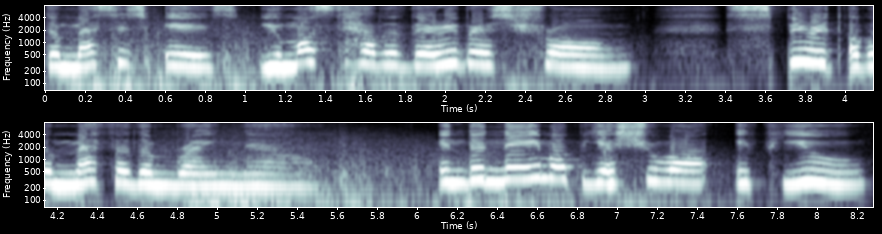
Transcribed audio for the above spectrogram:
the message is you must have a very very strong spirit of a martyrdom right now. In the name of Yeshua, if you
